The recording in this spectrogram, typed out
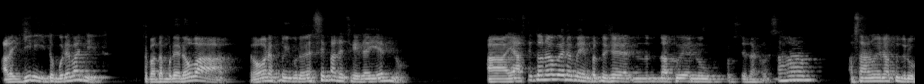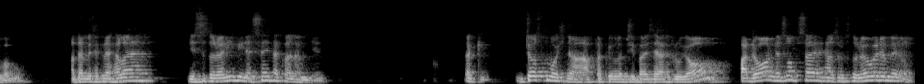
Ale jiný to bude vadit. Třeba ta bude nová, jo, nebo jí bude nesympatický, to je jedno. A já si to neuvědomím, protože na tu jednu prostě takhle sahám a sáhnu i na tu druhou. A ten mi řekne, hele, mně se to nelíbí, nesej takhle na mě. Tak dost možná v takovémhle případě já řeknu, jo, pardon, nezlob se, já jsem si to neuvědomil,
